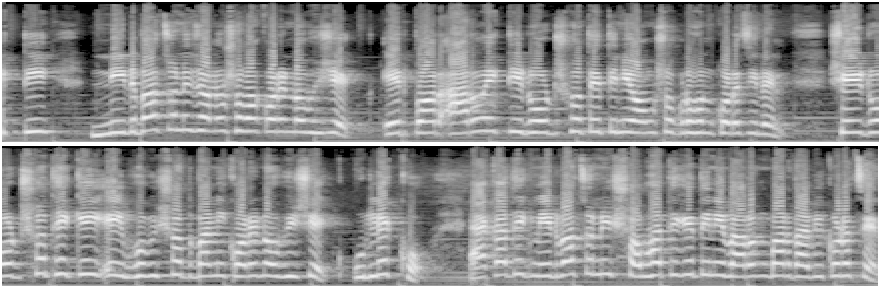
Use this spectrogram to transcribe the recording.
একটি নির্বাচনী জনসভা করেন অভিষেক। এরপর আরও একটি রোড শোতে তিনি অংশগ্রহণ করেছিলেন। সেই রোড শো থেকেই এই ভবিষ্যৎবাণী করেন অভিষেক। উল্লেখ্য, একাধিক নির্বাচনী সভা থেকে তিনি বারংবার দাবি করেছেন,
